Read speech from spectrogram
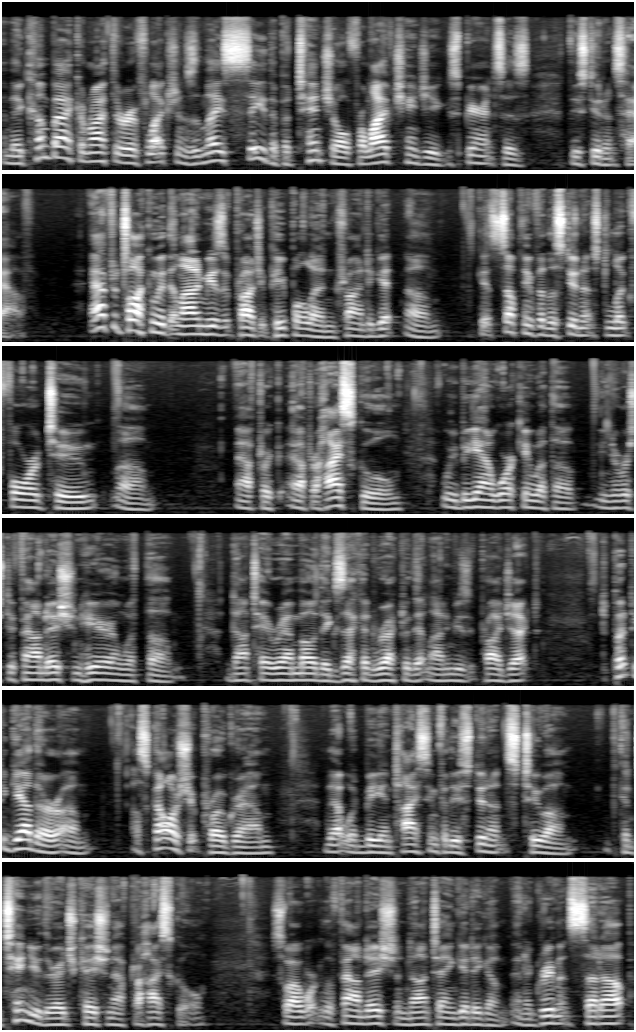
And they come back and write their reflections, and they see the potential for life-changing experiences these students have. After talking with the Atlanta Music Project people and trying to get, um, get something for the students to look forward to um, after, after high school, we began working with the University Foundation here and with uh, Dantes Rameau, the executive director of the Atlanta Music Project, to put together um, a scholarship program that would be enticing for these students to um, continue their education after high school. So I worked with the foundation and Dantes in getting a, an agreement set up,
